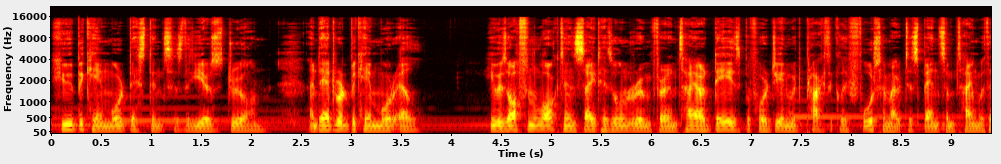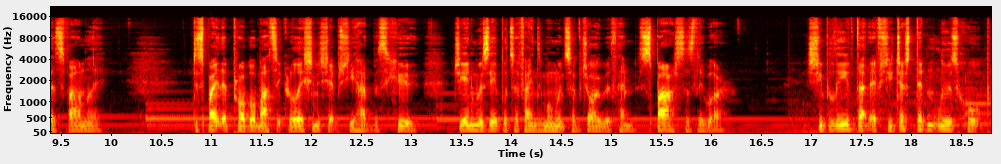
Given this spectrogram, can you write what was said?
Hugh became more distant as the years drew on, and Edward became more ill. He was often locked inside his own room for entire days before Jane would practically force him out to spend some time with his family. Despite the problematic relationship she had with Hugh, Jane was able to find moments of joy with him, sparse as they were. She believed that if she just didn't lose hope,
